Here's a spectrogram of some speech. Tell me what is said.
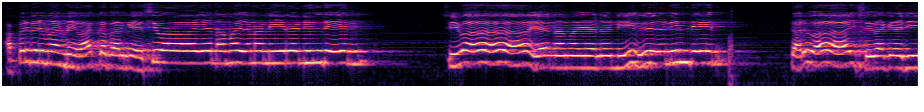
அப்பர் பெருமானுடைய வாக்க பாருங்க. சிவாய நமயன நீர் அணிந்தேன் சிவாய நமயன நீர் அணிந்தேன் தருவாய் சிவகதி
